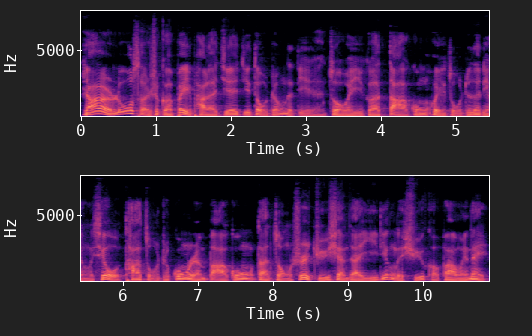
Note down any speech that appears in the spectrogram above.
然而，卢瑟是个背叛了阶级斗争的敌人。作为一个大工会组织的领袖，他组织工人罢工，但总是局限在一定的许可范围内，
